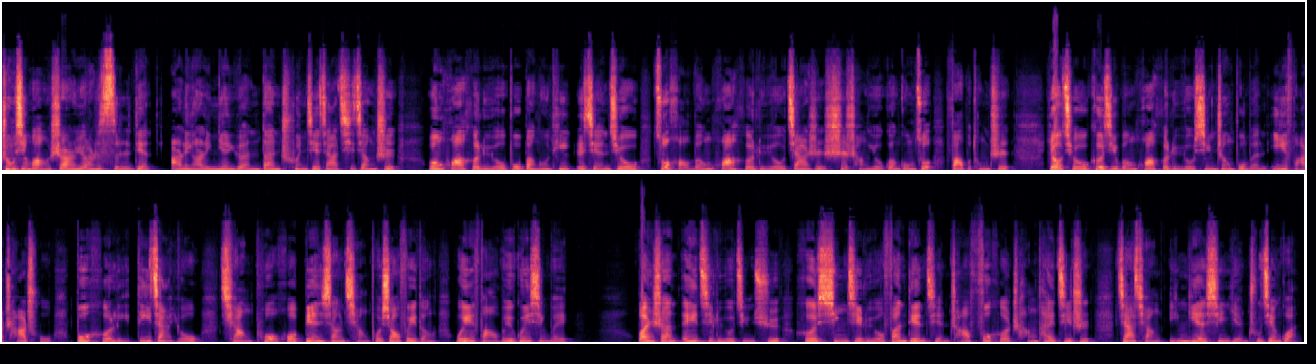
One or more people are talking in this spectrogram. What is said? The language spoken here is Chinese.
中新网十二月二十四日电，二零二零年元旦春节假期将至，文化和旅游部办公厅日前就做好文化和旅游假日市场有关工作发布通知，要求各级文化和旅游行政部门依法查处不合理低价游、强迫或变相强迫消费等违法违规行为，完善 A 级旅游景区和星级旅游饭店检查复核常态机制，加强营业性演出监管。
